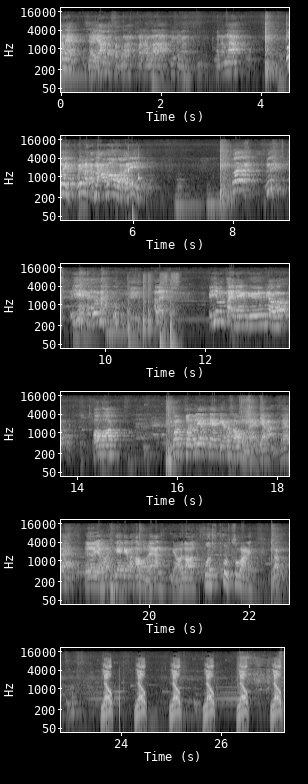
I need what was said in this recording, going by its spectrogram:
ปะเนี่ยฉายามาสั่งลามาทำลาไม่ขนาดมันอำลาเฮ้ยเฮ้ยมันอำลาเปล่าอะไอ้นี่เฮ้ยเฮ้ยไอ้เหี้ยโดนหน้ากูอะไร ไอ้เหี้ยมันใส่แรงเกินไม่เอาแล้วพอพอว่าควรไปเรียกเรียกเปียกมาซ้อมผมนะไอ้เปียกอะได้ได้เออเดี๋ยวเรียกเปียกมาซ้อมผมแล้วกัน เดี๋ยวรอพูดพูดทุกวันเลยแบบ Nope. Nope. Nope. Nope. Nope. Nope.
